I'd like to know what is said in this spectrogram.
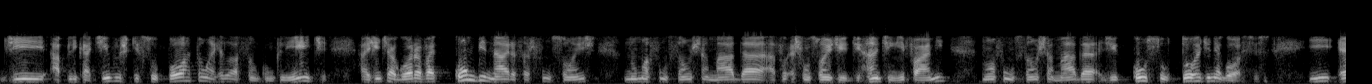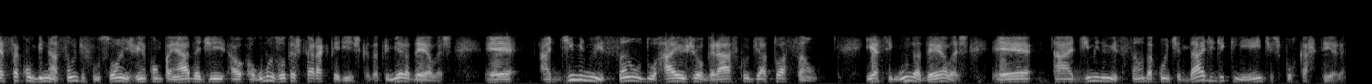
de aplicativos que suportam a relação com o cliente, a gente agora vai combinar essas funções numa função chamada, as funções de, de hunting e farming, numa função chamada de consultor de negócios. E essa combinação de funções vem acompanhada de algumas outras características. A primeira delas é a diminuição do raio geográfico de atuação. E a segunda delas é a diminuição da quantidade de clientes por carteira.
